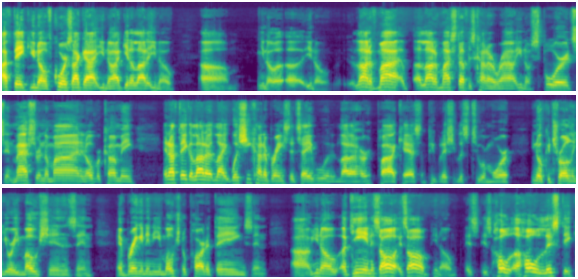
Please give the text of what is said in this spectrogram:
I think you know, of course, I got you know, I get a lot of you know, um, you know, uh, uh you know, a lot of my a lot of my stuff is kind of around you know sports and mastering the mind and overcoming. And I think a lot of like what she kind of brings to the table, and a lot of her podcasts and people that she listens to are more, you know, controlling your emotions and and bringing in the emotional part of things. And uh, you know, again, it's all it's all you know, it's it's whole a holistic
